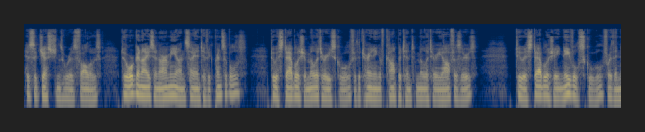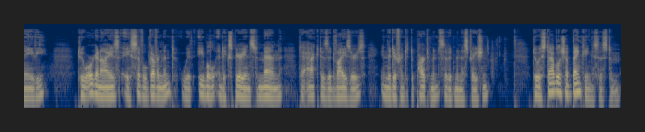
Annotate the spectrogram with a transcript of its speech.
His suggestions were as follows. To organize an army on scientific principles, to establish a military school for the training of competent military officers, to establish a naval school for the Navy, to organize a civil government with able and experienced men to act as advisers in the different departments of administration, to establish a banking system,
